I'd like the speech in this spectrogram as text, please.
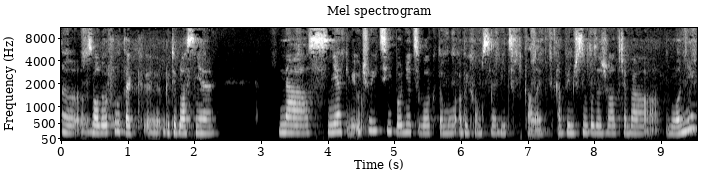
uh, z Waldorfu, tak uh, kdy vlastně nás nějaký vyučující podněcoval k tomu, abychom se víc ptali. A vím, že jsem to zažila třeba v loni,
